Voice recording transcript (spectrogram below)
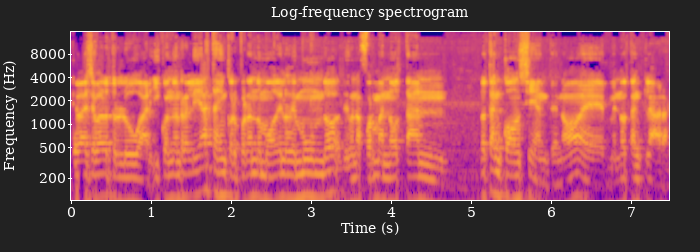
te va a llevar a otro lugar. Y cuando en realidad estás incorporando modelos de mundo de una forma no tan, no tan consciente, ¿no? Eh, no tan clara.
